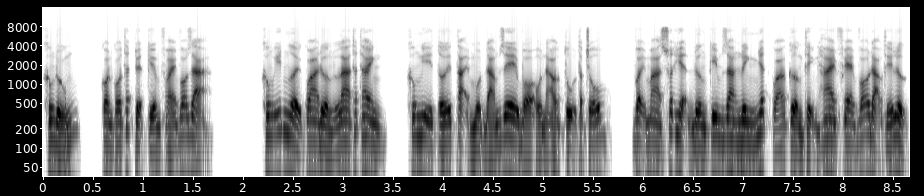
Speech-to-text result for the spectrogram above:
Không đúng, còn có thất tuyệt kiếm phái võ giả không ít người qua đường la thất thanh, không nghĩ tới tại một đám dê bỏ ồn ào tụ tập chỗ, vậy mà xuất hiện đường kim giang ninh nhất quá cường thịnh hai phe võ đạo thế lực,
